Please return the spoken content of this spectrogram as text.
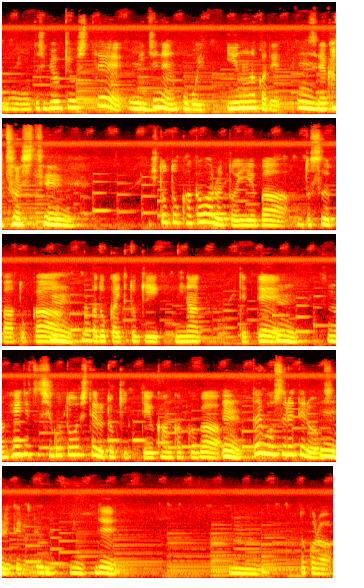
うもう私病気をしてうん。1年ほぼ家の中でうん。生活をして、うん。人と関わるといえば本当スーパーとか、うん。なんかどっか行った時になってて、うんその平日仕事をしてる時っていう感覚がうん。だいぶ薄れてるは薄れてるんだよね。うん。で、うん、だから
